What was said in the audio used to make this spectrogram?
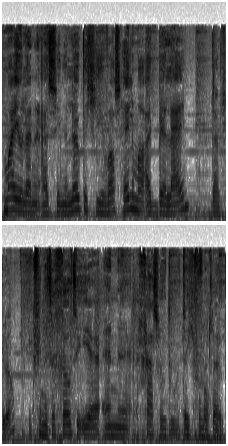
Marjolein en Uitzingen, leuk dat je hier was. Helemaal uit Berlijn. Dank je wel. Ik vind het een grote eer en ga zo door. Dat je vond het leuk.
